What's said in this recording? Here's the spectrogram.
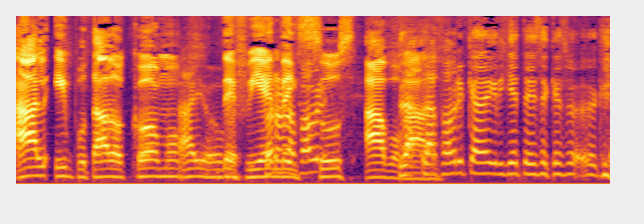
al imputado como defienden la fabri- sus La, abogados. la fábrica de grilletes dice que eso, que,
